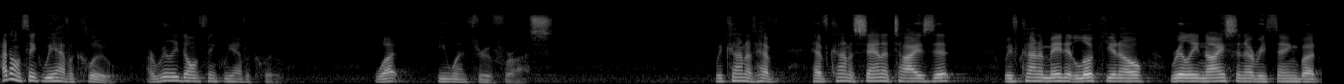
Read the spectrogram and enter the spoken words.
I don't think we have a clue. I really don't think we have a clue what he went through for us. We kind of have, have kind of sanitized it We've kind of made it look, you know, really nice and everything, but,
